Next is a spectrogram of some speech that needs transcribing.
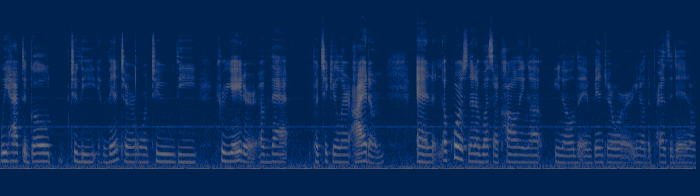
we have to go to the inventor or to the creator of that particular item. And of course, none of us are calling up, you know, the inventor or, you know, the president of,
